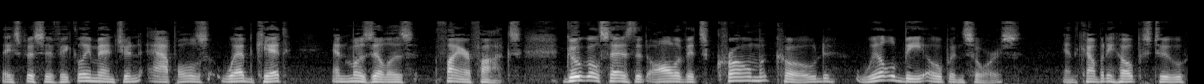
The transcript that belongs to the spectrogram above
They specifically mention Apple's WebKit and Mozilla's Firefox. Google says that all of its Chrome code will be open source, and the company hopes to,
